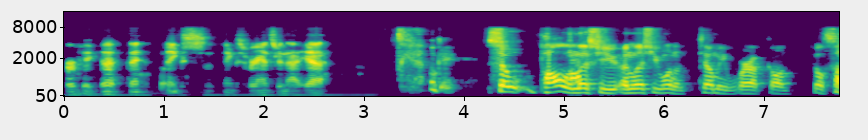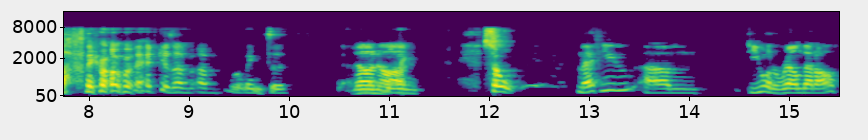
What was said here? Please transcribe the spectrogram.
Perfect. Yeah, th- thanks. Thanks for answering that. Yeah. Okay. So, Paul, unless you unless you want to tell me where I've gone philosophically wrong with that, because I'm, I'm willing to. No, no. Willing. So, Matthew, um, do you want to round that off,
